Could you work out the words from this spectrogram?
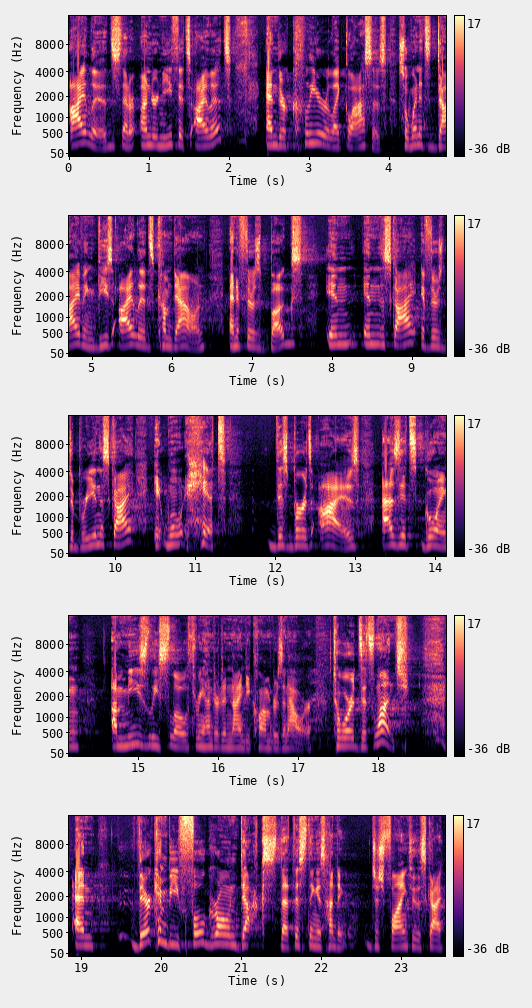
eyelids that are underneath its eyelids, and they're clear like glasses. So when it's diving, these eyelids come down, and if there's bugs in, in the sky, if there's debris in the sky, it won't hit this bird's eyes as it's going a measly slow 390 kilometers an hour towards its lunch. And there can be full grown ducks that this thing is hunting, just flying through the sky.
